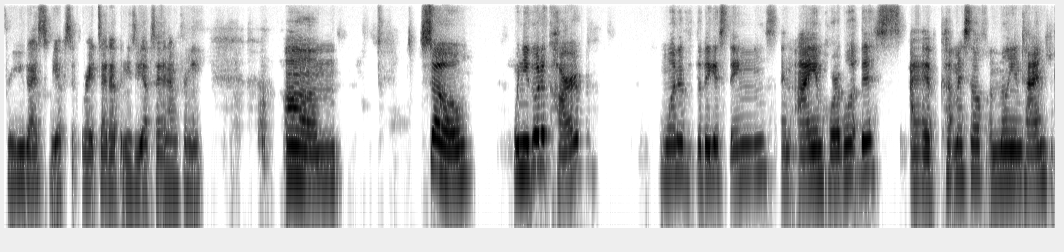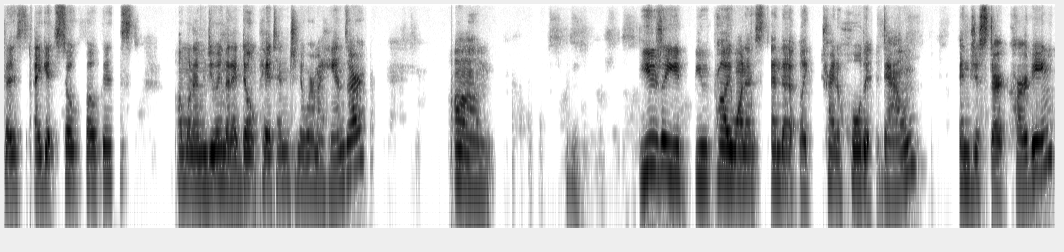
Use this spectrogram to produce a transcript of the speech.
for you guys to be upside right side up. It needs to be upside down for me. Um. So when you go to carve, one of the biggest things, and I am horrible at this, I have cut myself a million times because I get so focused on what I'm doing that I don't pay attention to where my hands are. Um, usually you you probably want to end up like trying to hold it down and just start carving.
